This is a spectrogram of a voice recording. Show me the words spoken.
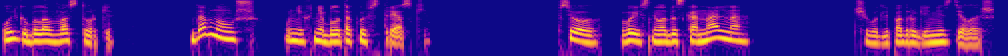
Ольга была в восторге. Давно уж у них не было такой встряски. Все выяснила досконально, чего для подруги не сделаешь.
